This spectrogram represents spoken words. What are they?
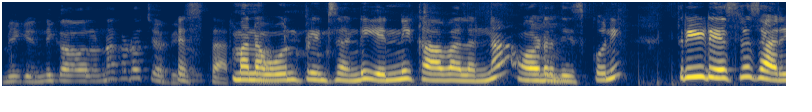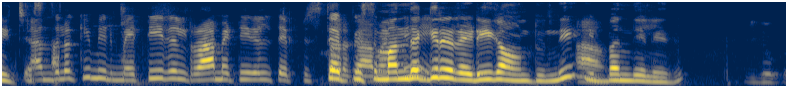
మీకు ఎన్ని కావాలన్నా కూడా మన ఓన్ ప్రింట్స్ అండి. ఎన్ని కావాలన్నా ఆర్డర్ తీసుకొని త్రీ డేస్లో సారీ ఇచ్చేస్తాం. అందులోకి మీరు మెటీరియల్ రా మెటీరియల్ తెప్పిస్తారు తెప్పిస్తాం. మన దగ్గర రెడీగా ఉంటుంది. ఇబ్బంది లేదు. ఇది ఒక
